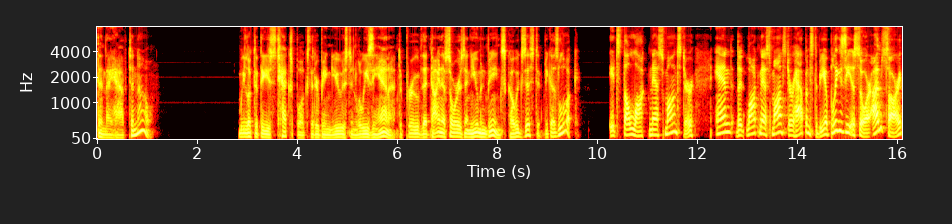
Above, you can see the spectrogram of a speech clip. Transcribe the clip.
than they have to know. We looked at these textbooks that are being used in Louisiana to prove that dinosaurs and human beings coexisted. Because look, it's the Loch Ness Monster and the Loch Ness Monster happens to be a plesiosaur. I'm sorry,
